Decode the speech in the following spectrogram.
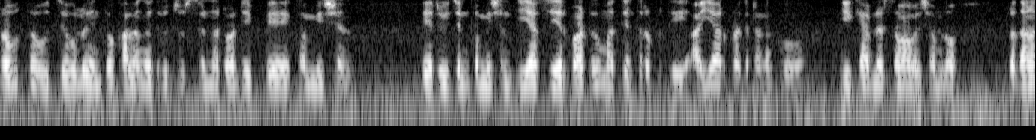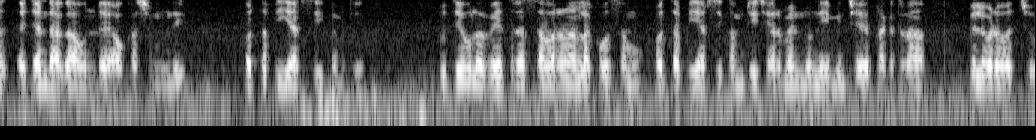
ప్రభుత్వ ఉద్యోగులు ఎంతో కాలంగా ఎదురు చూస్తున్నటువంటి pay commission pay revision commission PRC ఏర్పాటు మధ్యంతర వృత్తి ఐఆర్ ప్రకటనకు ఈ కేబినెట్ సమావేశంలో ప్రధాన ఎజెండాగా ఉండే అవకాశం ఉంది. కొత్త పిఆర్సీ కమిటీ ఉద్యోగుల వేతన సవరణల కోసం కొత్త పిఆర్సీ కమిటీ చైర్మన్ను నియమించే ప్రకటన వెలువడవచ్చు.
